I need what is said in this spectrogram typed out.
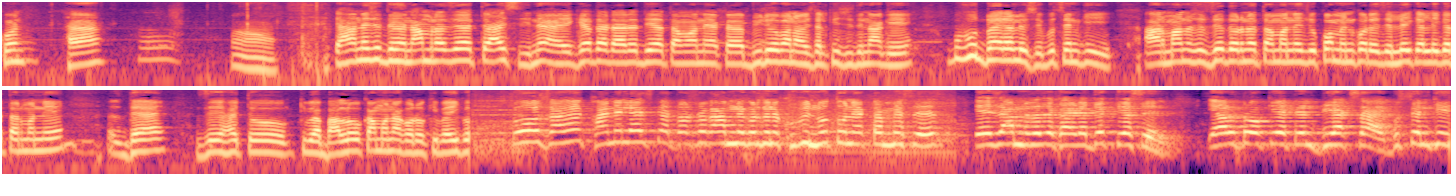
কোন? হ্যাঁ? এখানে যে দেখেন আমরা যে আইছি না এই গেদাটারে দিয়ে তার মানে একটা ভিডিও বানা হয়েছিল কিছুদিন আগে। বহুত ভাইরাল হয়েছে বুঝছেন কি? আর মানুষের যে ধরনের তার মানে যে কমেন্ট করে যে লেখা লেখা তার মানে দেয় যে হয়তো কিবা ভালো কামনা করো কিবা এই। তো যাই হোক ফাইনালি আজকে দর্শক আপনাদের জন্য খুবই নতুন একটা মেসেজ এই যে আপনারা যে গাড়িটা দেখতে আছেন এলটো কে টেন বিএক্সআই বুঝছেন কি?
